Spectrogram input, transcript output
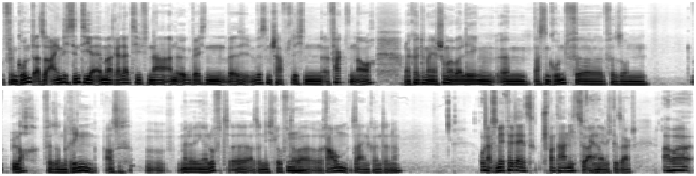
für ein Grund, also eigentlich sind die ja immer relativ nah an irgendwelchen wissenschaftlichen Fakten auch. Und da könnte man ja schon mal überlegen, ähm, was ein Grund für, für so ein Loch, für so einen Ring aus mehr oder weniger Luft, äh, also nicht Luft, mhm. aber Raum sein könnte. Ne? Und also mir fällt da jetzt spontan nicht zu ein, ja. ehrlich gesagt. Aber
